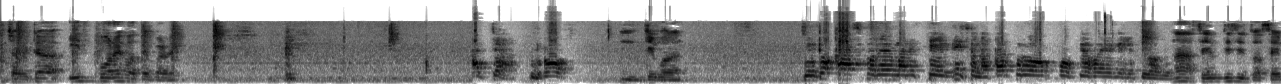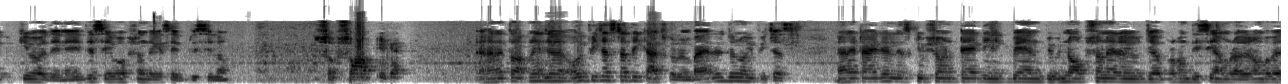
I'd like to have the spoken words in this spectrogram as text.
আচ্ছা ওইটা ঈদ পরে হতে পারে। আচ্ছা ব্রো জি বলেন। তুমি কাজ করে মানে সেভ দিছো না তারপর ওকে হয়ে গেলে কি হবে না সেভ দিছি তো সেভ কীভাবে দেন? এই যে সেভ অপশন থেকে সেভ দিছিলাম সব সময়। ঠিক আছে। এখানে তো আপনি যে ওই ফিচার্সটাতেই কাজ করবেন বাইরের জন্য ওই ফিচার্স এখানে টাইটেল ডেসক্রিপশন ট্যাগ লিখবেন বিভিন্ন অপশনের যে দিছি আমরা ওইরকম ভাবে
